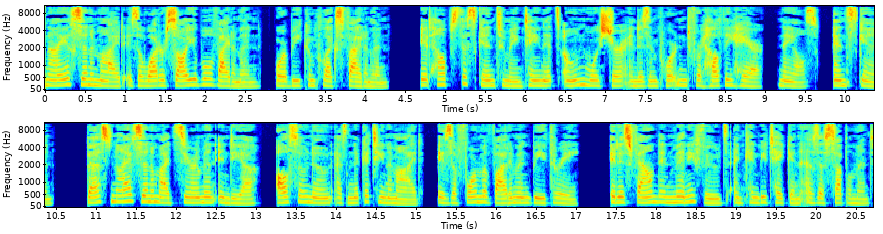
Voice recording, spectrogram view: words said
Niacinamide is a water-soluble vitamin, or B-complex vitamin. It helps the skin to maintain its own moisture and is important for healthy hair, nails, and skin. Best niacinamide serum in India, also known as nicotinamide, is a form of vitamin B3. It is found in many foods and can be taken as a supplement.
